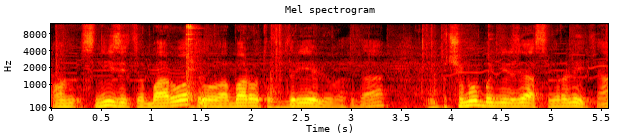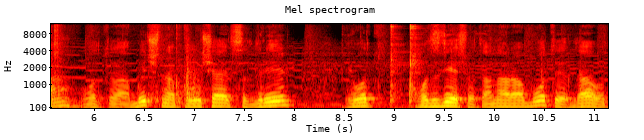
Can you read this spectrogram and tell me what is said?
Он снизить обороты, оборотов дрелевых, да. И почему бы нельзя сверлить, а? Вот обычно получается дрель, и вот, вот здесь вот она работает, да, вот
